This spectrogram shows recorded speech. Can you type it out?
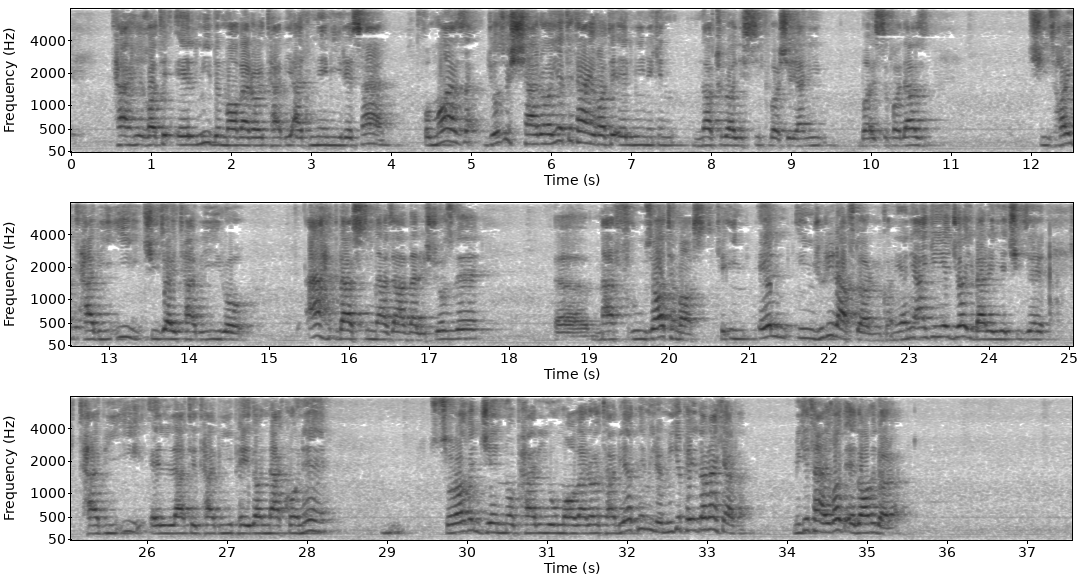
تحقیقات علمی به ماورای طبیعت نمی‌رسن خب ما از جزء شرایط تحقیقات علمی اینه که ناتورالیستیک باشه یعنی با استفاده از چیزهای طبیعی چیزهای طبیعی رو عهد بستیم از اولش جزء مفروضات ماست که این علم اینجوری رفتار می‌کنه. یعنی اگه یه جایی برای یه چیز طبیعی علت طبیعی پیدا نکنه سراغ جن و پری و ماورای طبیعت نمیره. میگه پیدا نکردم میگه تحقیقات ادامه دارد.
